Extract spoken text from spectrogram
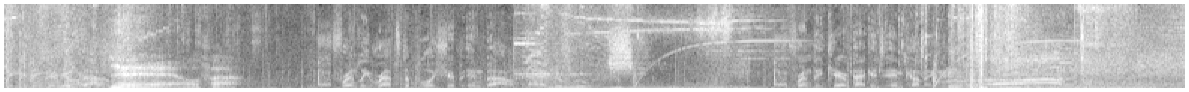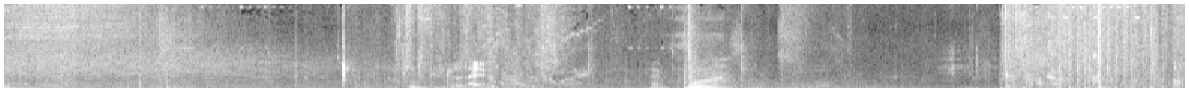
UAV inbound. Yeah, Alpha. Friendly Raps deploy ship inbound. Time to ruin shit. Friendly care package incoming. Fucking slayer. And one. Oh my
